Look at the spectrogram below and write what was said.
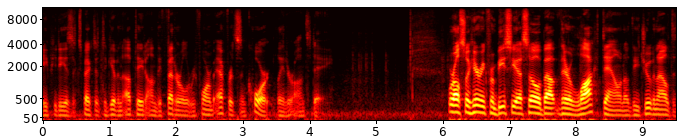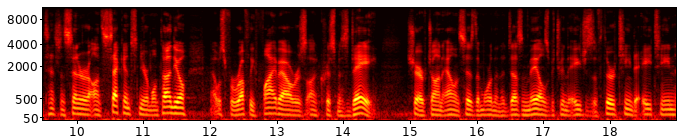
APD is expected to give an update on the federal reform efforts in court later on today. We're also hearing from BCSO about their lockdown of the Juvenile Detention Center on 2nd near Montano. That was for roughly five hours on Christmas Day. Sheriff John Allen says that more than a dozen males between the ages of 13 to 18,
